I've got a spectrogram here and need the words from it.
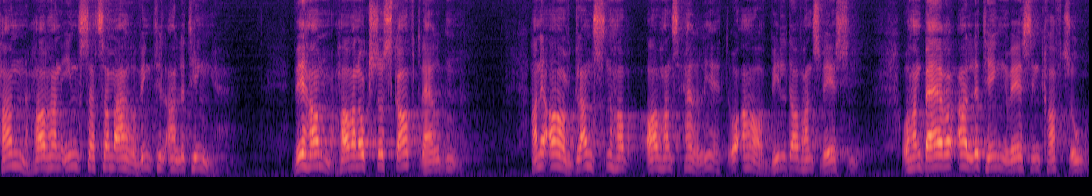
Han har han innsatt som arving til alle ting, Ved ham har han også skapt verden. Han er avglansen av, av hans herlighet og avbildet av hans vesen. Og han bærer alle ting ved sin krafts ord.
